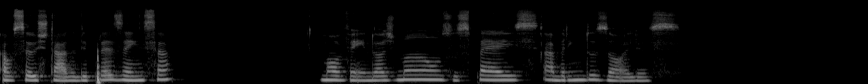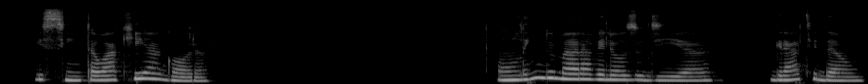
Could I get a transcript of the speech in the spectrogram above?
ao seu estado de presença, movendo as mãos, os pés, abrindo os olhos. E sinta o aqui e agora. Um lindo e maravilhoso dia. Gratidão.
